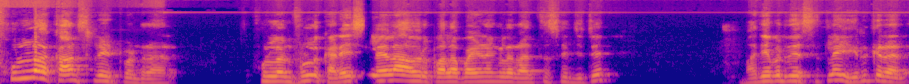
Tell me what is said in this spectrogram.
ஃபுல்லாக கான்சன்ட்ரேட் பண்ணுறாரு ஃபுல் அண்ட் ஃபுல் கடைசியிலலாம் அவர் பல பயணங்களை ரத்து செஞ்சுட்டு மத்திய பிரதேசத்தில் இருக்கிறாரு.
